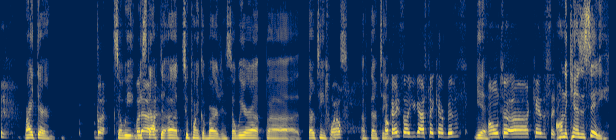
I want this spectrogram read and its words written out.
right there. But So we, we But, uh, stopped the, uh, two point conversion. So we are up, uh, 13 12. points. Up 13. okay, so you guys take care of business. Yeah. On to uh, Kansas City. on the Kansas City.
